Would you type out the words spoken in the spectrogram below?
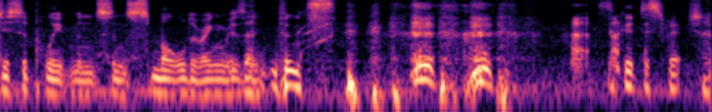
disappointments and smouldering resentments. It's a good description.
